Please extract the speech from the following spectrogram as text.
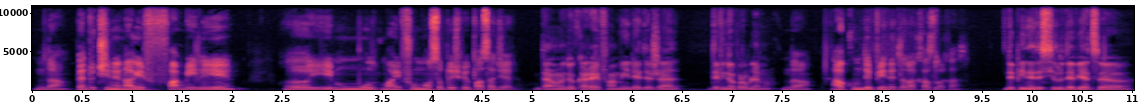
da. Pentru cine n-are familie, uh, e mult mai frumos să pleci pe pasager. Dar în momentul în care ai familie, deja devine o problemă. Da. Acum depinde de la caz la caz. Depinde de stilul de viață,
